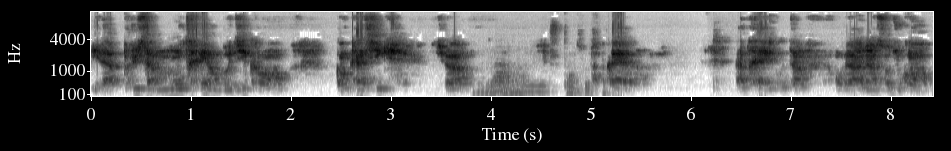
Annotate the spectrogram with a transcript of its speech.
il a plus à montrer en body qu'en, qu'en classique, tu vois. Bah, je pense aussi. Après, après, écoute, hein, on verra bien, surtout qu'en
